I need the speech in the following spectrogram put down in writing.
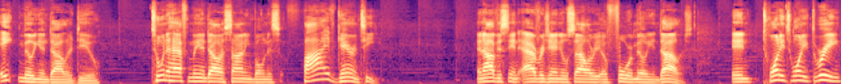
$8 million deal, $2.5 million signing bonus, five guaranteed, and obviously an average annual salary of $4 million. In 2023,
